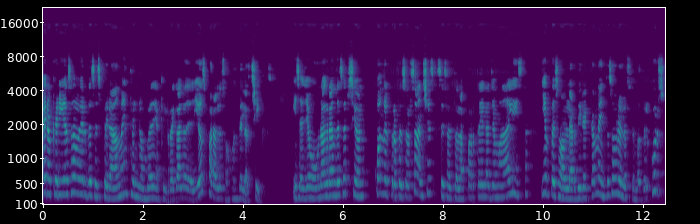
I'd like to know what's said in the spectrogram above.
Pero quería saber desesperadamente el nombre de aquel regalo de Dios para los ojos de las chicas, y se llevó una gran decepción cuando el profesor Sánchez se saltó la parte de la llamada lista y empezó a hablar directamente sobre los temas del curso.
